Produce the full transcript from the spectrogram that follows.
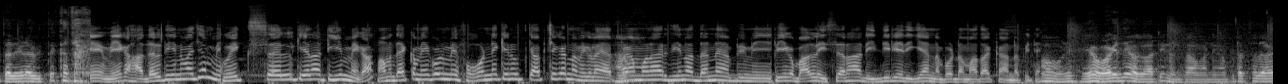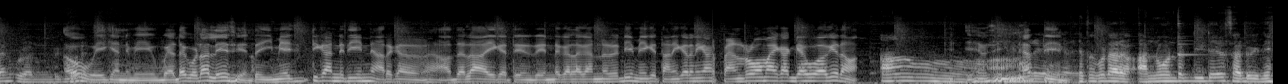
තදලා විත්ත කතා මේක හදර තියෙන වචන් ක්සල් කියලා ටීම එක ම දැක් මේකොල් මේ ෆෝර්න කෙනුත් කප්ච කරන මේකල ඇප මොනහර තියන දන්න අපි මේ පියක බල්ල ඉස්සරහට ඉදිරිියද කියන්න පොඩ මතක්කන්න පිට ඒ වගේ දේවල්වාට නන්සාමනය අපට සදාගන්න පුරන් ඔව ඒගැන්න මේ වැඩ ගොඩා ලේසිවෙන ඉමේජිටිකන්න තියන්න අරක අදලා ඒකට රෙන්ඩ කල ගන්න රඩිය මේක තනිකරනික පැන්රෝම එකක් ගැහවාගේ තම. එතකොට අර අන්වන්ට ඩීටේල් සඩුවනේ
